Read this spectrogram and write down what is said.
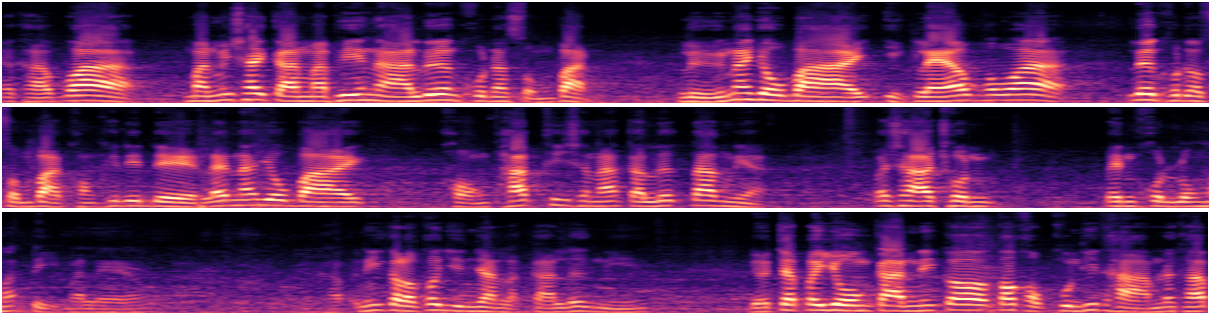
นะครับว่ามันไม่ใช่การมาพิจารณาเรื่องคุณสมบัติ หรือนโยบายอีกแล้ว เพราะว่า เรื่องคุณสมบัติของแคนดิเดต และนโยบายของพรรคที่ชนะการเลือกตั้งเนี่ยประชาชนเป็นคนลงมติมาแล้วนะครับอันนี้เราก็ยืนยันหลักการเรื่องนี้ เดี๋ยวจะไปโยงกันนี่ก็ก็ขอบคุณที่ถามนะครับ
